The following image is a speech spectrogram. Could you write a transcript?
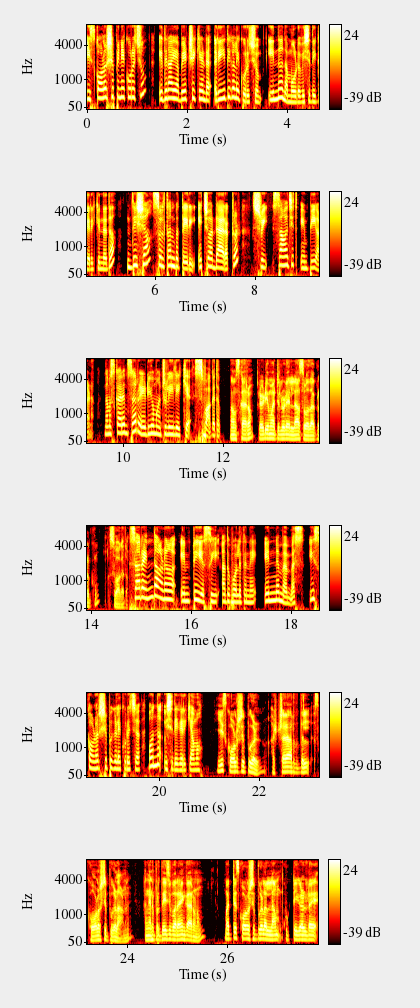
ഈ സ്കോളർഷിപ്പിനെ കുറിച്ചും ഇതിനായി അപേക്ഷിക്കേണ്ട രീതികളെക്കുറിച്ചും ഇന്ന് നമ്മോട് വിശദീകരിക്കുന്നത് Disha Sultan Bathery H R director Shri Sajid M P ആണ്. നമസ്കാരം സർ റേഡിയോ മാറ്റുലിയിലേക്ക് സ്വാഗതം. നമസ്കാരം. റേഡിയോ മാറ്റിലൂടെ എല്ലാ ശ്രോതാക്കൾക്കും സ്വാഗതം. സാർ എന്താണ് എൻ ടി എസ് സി അതുപോലെ തന്നെ എൻ എം എം എസ് ഈ സ്കോളർഷിപ്പുകളെ കുറിച്ച് ഒന്ന് വിശദീകരിക്കാമോ? ഈ സ്കോളർഷിപ്പുകൾ അക്ഷരാർത്ഥത്തിൽ സ്കോളർഷിപ്പുകളാണ്. അങ്ങനെ പ്രത്യേകിച്ച് പറയാൻ കാരണം മറ്റ് സ്കോളർഷിപ്പുകളെല്ലാം കുട്ടികളുടെ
